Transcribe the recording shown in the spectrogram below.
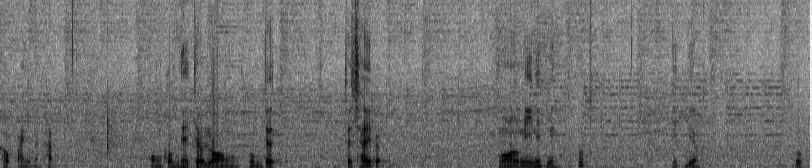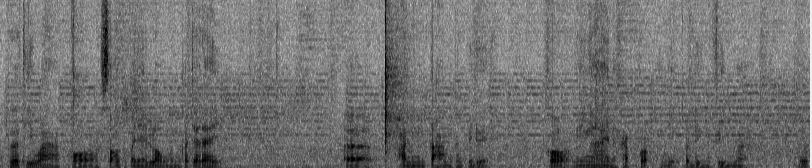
เข้าไปนะครับ ของผมเนี่ยจะลองผมจะจะใช้แบบงอตรงนี้นิดนึงปุ๊บนิดเดียวปุ๊บเพื่อที่ว่าพอสอดเข้าไปในร่องแล้วมันก็จะได้เอ่อพันตามกันไปด้วย ก็ง่ายๆนะครับ ก็อันนี้ก็ดึงฟิล์มมาปุ๊บ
